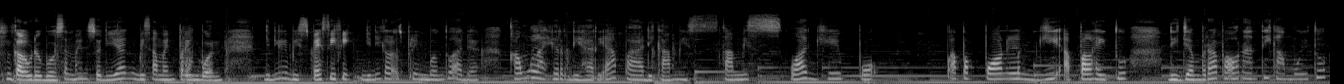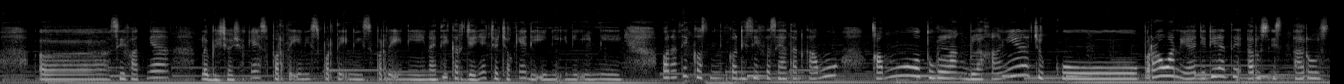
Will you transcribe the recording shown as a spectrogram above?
Kalau udah bosan main zodiak bisa main primbon. Jadi lebih spesifik. Jadi kalau primbon tuh ada kamu lahir di hari apa? Di Kamis. Kamis Wage po apa pon legi apalah itu di jam berapa oh nanti kamu itu uh, sifatnya lebih cocoknya seperti ini seperti ini seperti ini. Nanti kerjanya cocoknya di ini ini ini. Oh nanti kondisi kesehatan kamu kamu tulang belakangnya cukup rawan ya. Jadi nanti harus harus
